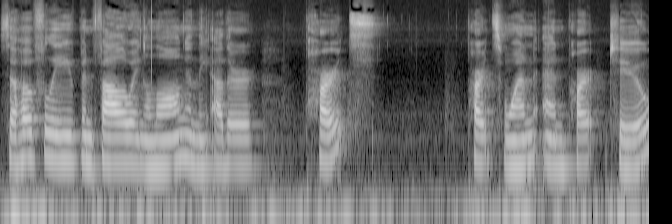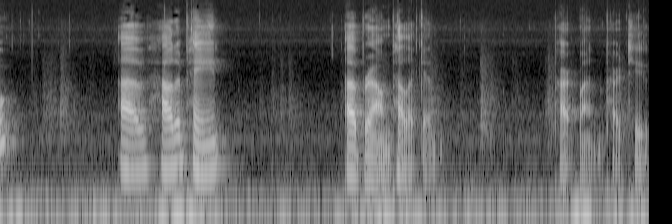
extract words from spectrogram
So hopefully you've been following along in the other parts parts one and part two of how to paint a brown pelican. Part one, part two.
